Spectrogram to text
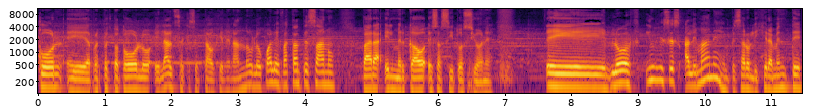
con eh, respecto a todo lo, el alza que se ha estado generando, lo cual es bastante sano para el mercado esas situaciones. Eh, los índices alemanes empezaron ligeramente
